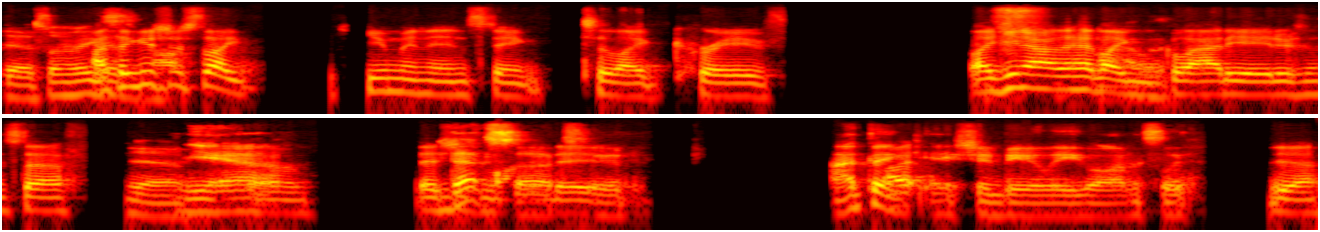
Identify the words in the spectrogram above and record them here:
yeah, somebody I think it's knocked. just like human instinct to like crave, like you know how they had like Violence. gladiators and stuff. yeah. yeah, Um, that's that just sucks, day. dude. I think I- it should be illegal, honestly. Yeah,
